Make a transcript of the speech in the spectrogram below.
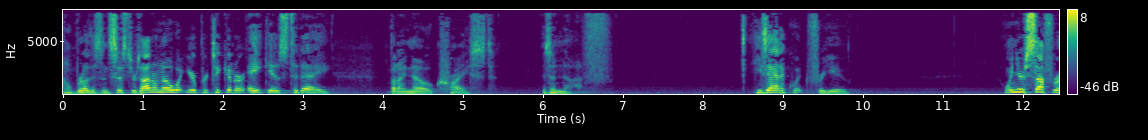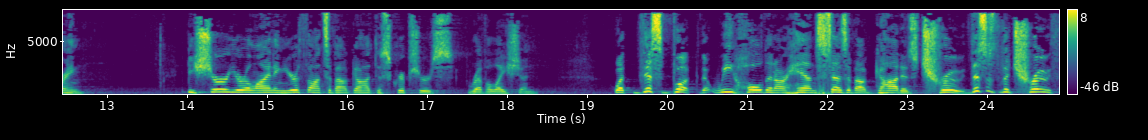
Oh, brothers and sisters, I don't know what your particular ache is today, but I know Christ is enough. He's adequate for you. When you're suffering, be sure you're aligning your thoughts about God to Scripture's revelation what this book that we hold in our hands says about God is true. This is the truth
